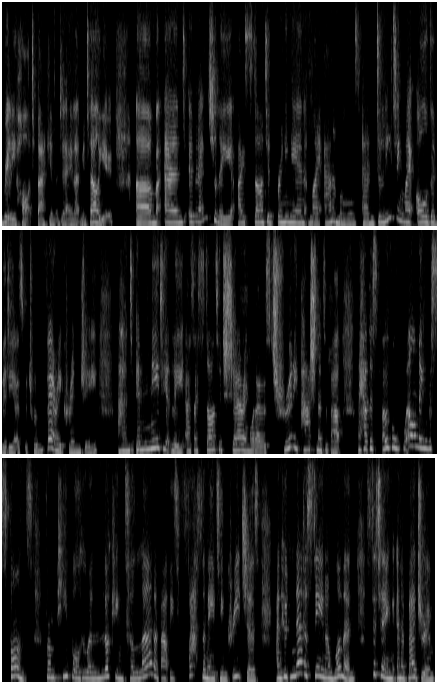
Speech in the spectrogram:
really hot back in the day, let me tell you. Um, and eventually, I started bringing in my animals and deleting my older videos, which were very cringy. And immediately, as I started sharing what I was truly passionate about, I had this overwhelming response from people who were looking to learn about these fascinating creatures and who'd never seen a woman sitting in a bedroom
